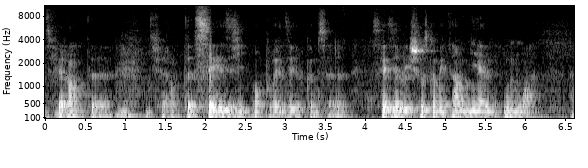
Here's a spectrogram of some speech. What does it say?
différentes, euh, différentes saisies, on pourrait dire comme ça. là. Saisir les choses comme étant miennes ou moi. hein.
